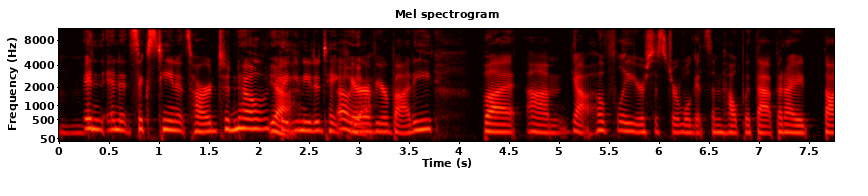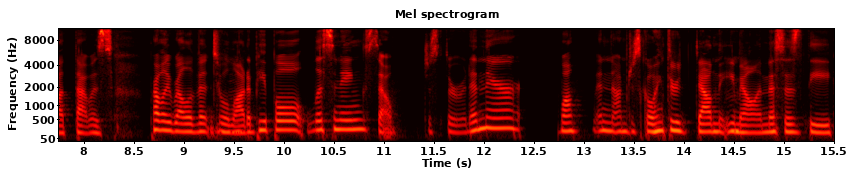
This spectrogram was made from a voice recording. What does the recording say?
and, and at 16, it's hard to know Yeah. that you need to take Oh, care of your body. But um, yeah, hopefully your sister will get some help with that. But I thought that was probably relevant to Mm-hmm. a lot of people listening. So just threw it in there. Well, and I'm just going through down Mm-hmm. the email, and this is the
